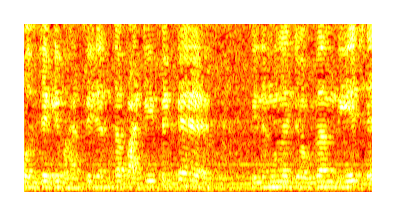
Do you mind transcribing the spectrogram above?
বলছে কি, ভারতীয় জনতা পার্টি থেকে তৃণমূলে যোগদান দিয়েছে।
